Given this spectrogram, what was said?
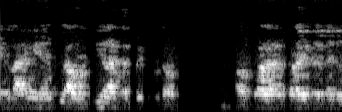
ಇಲ್ಲ ಹಾಗೆ ಅಂತ ಅವ್ರು ನೀರು ಹಾಕೋದು ಬಿಟ್ಬಿಟ್ಟು ಅವ್ರು ಅವ್ರ ಕೊಡಗಿನಲ್ಲಿ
